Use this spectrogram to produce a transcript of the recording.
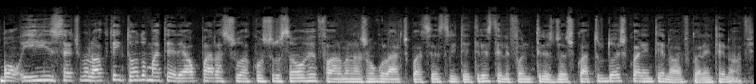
Bom, e Sétimo NOC tem todo o material para sua construção ou reforma na João Goulart 433, telefone 3242 4949.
